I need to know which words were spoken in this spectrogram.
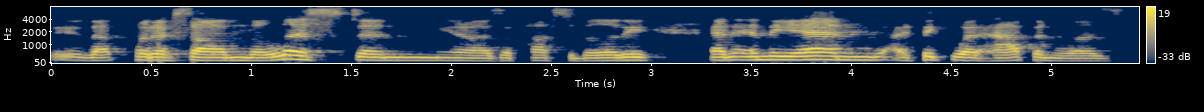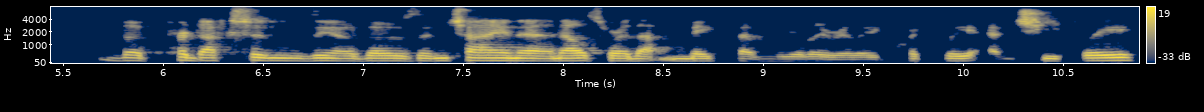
that put us on the list and you know as a possibility. And in the end, I think what happened was the productions, you know, those in China and elsewhere that make them really really quickly and cheaply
